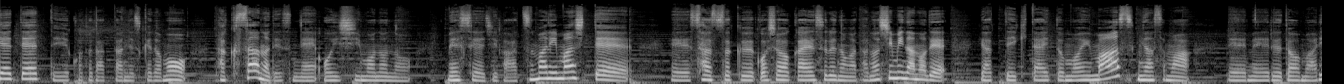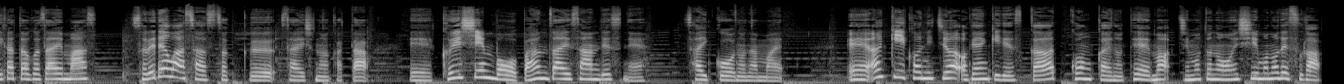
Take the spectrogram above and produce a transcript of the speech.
えてっていうことだったんですけどもたくさんのですね美味しいもののメッセージが集まりまして、えー、早速ご紹介するのが楽しみなのでやっていきたいと思います。皆様、えメールどうもありがとうございます。それでは早速最初の方えー、食いしん坊万歳さんですね。最高の名前。えー、アッキーこんにちは、お元気ですか？今回のテーマ、地元の美味しいものですが、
